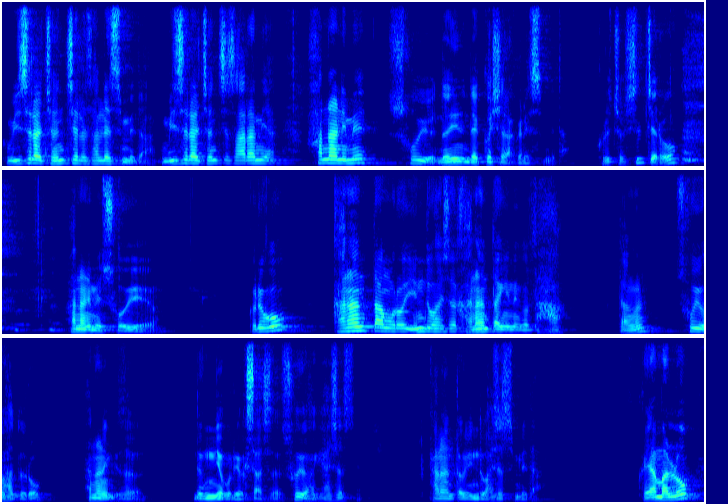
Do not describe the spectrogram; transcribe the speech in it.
그럼 이스라엘 전체를 살렸습니다. 그럼 이스라엘 전체 사람이 하나님의 소유, 너희는 내 것이라 그랬습니다. 그렇죠. 실제로 하나님의 소유예요. 그리고 가나안 땅으로 인도해서 가나안 땅에 있는 걸 다 땅을 소유하도록 하나님께서 능력으로 역사하셔서 소유하게 하셨어요. 가나안 땅으로 인도하셨습니다. 그야말로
